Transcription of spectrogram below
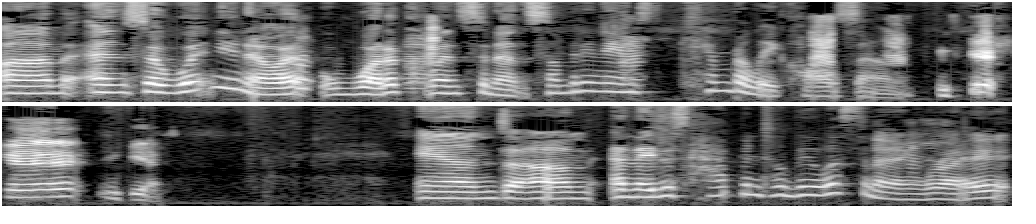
Um, and so, wouldn't you know it? What a coincidence. Somebody named Kimberly calls in. yeah. And, um, and they just happen to be listening, right?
